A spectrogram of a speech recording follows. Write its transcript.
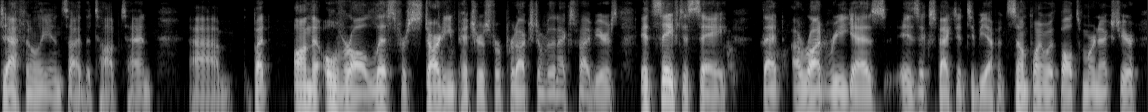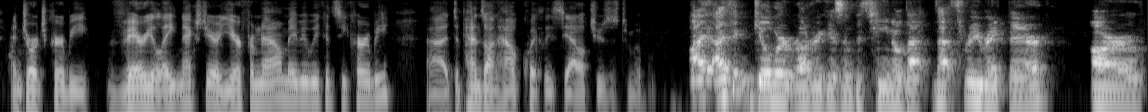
definitely inside the top 10. Um, but on the overall list for starting pitchers for production over the next five years, it's safe to say that a Rodriguez is expected to be up at some point with Baltimore next year, and George Kirby very late next year, a year from now, maybe we could see Kirby. Uh, it depends on how quickly Seattle chooses to move him. I, I think Gilbert, Rodriguez, and Patino, that that three right there are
